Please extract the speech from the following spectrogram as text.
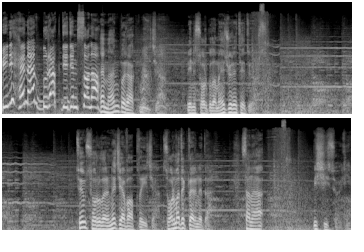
Beni hemen bırak dedim sana. Hemen bırakmayacağım. Beni sorgulamaya cüret ediyorsun. Tüm sorularını cevaplayacağım. Sormadıklarını da. Sana bir şey söyleyeyim.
